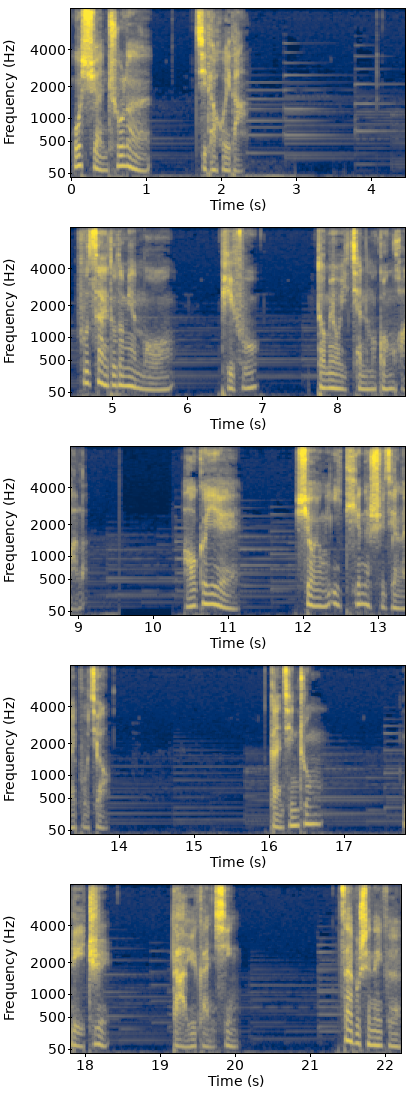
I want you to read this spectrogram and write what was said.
我选出了几条回答：敷再多的面膜，皮肤。都没有以前那么光滑了。熬个夜，需要用一天的时间来补觉。感情中，理智大于感性。再不是那个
